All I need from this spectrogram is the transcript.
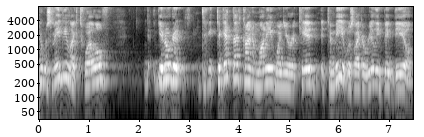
I was maybe like 12. You know, to, to, to get that kind of money when you're a kid, it, to me, it was like a really big deal.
